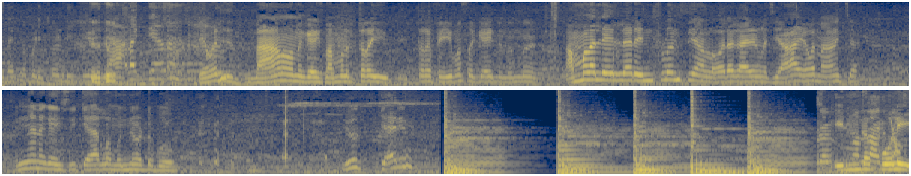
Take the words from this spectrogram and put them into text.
ഇതൊക്കെ പിടിച്ചോണ്ടിരിക്കുന്നു നാണോന്നും കഴിച്ചു നമ്മൾ ഇത്ര ഇത്ര ഫേമസ് ഒക്കെ ആയിട്ട് നിന്ന് നമ്മളല്ലേ എല്ലാരും ഇൻഫ്ലുവൻസ് ചെയ്യാനുള്ള ഓരോ കാര്യങ്ങൾ ചെയ്യാ. ആ എവൻ നാണിച്ച. ഇങ്ങനെ ഈ കേരളം മുന്നോട്ട് പോകും? യു പുളി.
